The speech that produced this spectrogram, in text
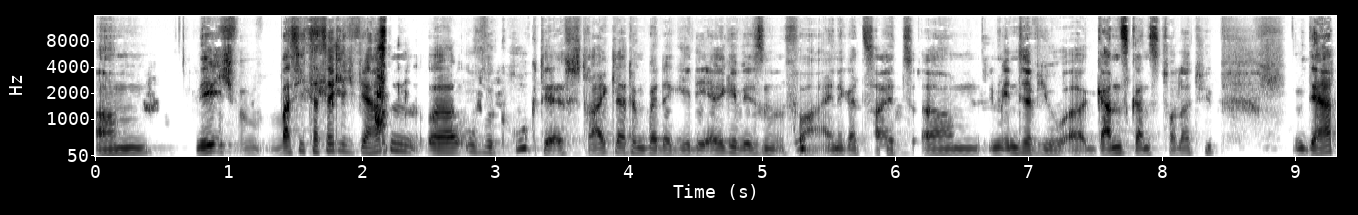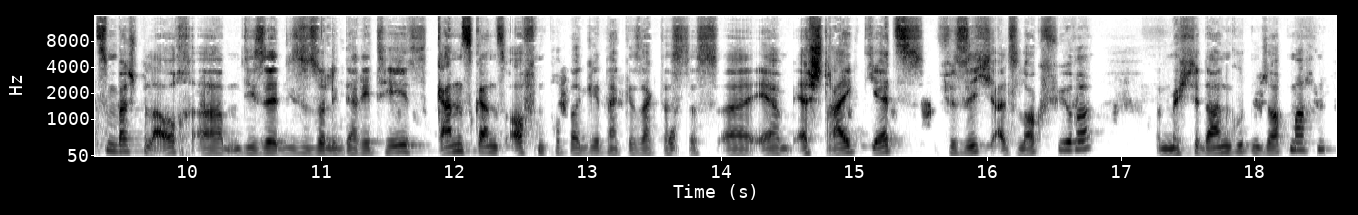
Ähm, Nee, ich, was ich tatsächlich, wir hatten äh, Uwe Krug, der ist Streikleitung bei der GDL gewesen vor einiger Zeit ähm, im Interview. Äh, ganz, ganz toller Typ. Der hat zum Beispiel auch ähm, diese, diese Solidarität ganz, ganz offen propagiert und hat gesagt, dass das, äh, er, er streikt jetzt für sich als Lokführer und möchte da einen guten Job machen.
